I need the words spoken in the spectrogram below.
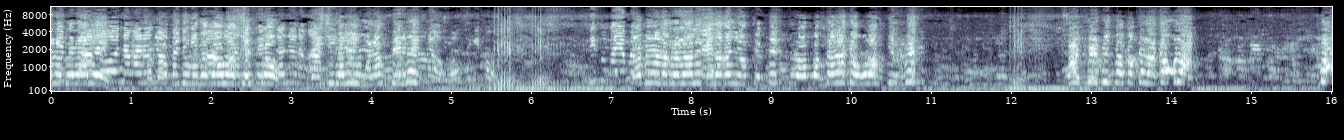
may kami na ako ng Sa Partido Magagawa Sentro, nationally, walang permit. Oh, sige po. Hindi po kayo Kami nagrarally, kailangan nyo ng permit. Pero ang pagdalaga, walang permit. May permit ba ang pagdalaga? Wala. May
